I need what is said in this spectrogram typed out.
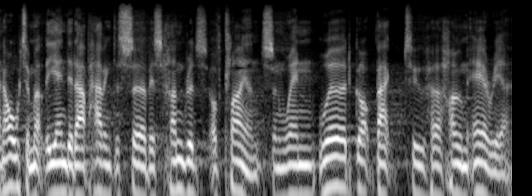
and ultimately ended up having to service hundreds of clients. And when word got back to her home area,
